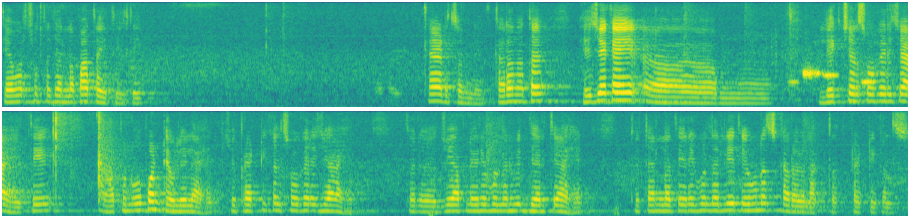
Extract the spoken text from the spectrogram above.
त्यावर सुद्धा त्यांना पाहता येतील ते. काय अडचण नाही. कारण आता हे जे काही लेक्चर्स वगैरे जे आहेत ते आपण ओपन ठेवलेले आहेत. जे प्रॅक्टिकल्स वगैरे जे आहेत तर जे आपले रेग्युलर विद्यार्थी आहेत तर त्यांना ते रेग्युलरली येऊनच करावे लागतात प्रॅक्टिकल्स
